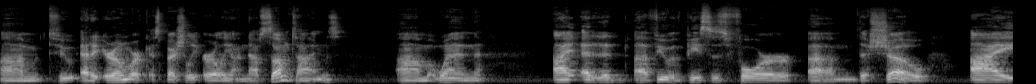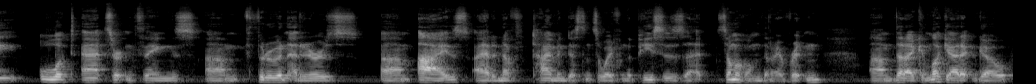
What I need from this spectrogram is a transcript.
um, to edit your own work, especially early on. Now, sometimes um, when I edited a few of the pieces for um, this show, I looked at certain things um, through an editor's um, eyes. I had enough time and distance away from the pieces that some of them that I've written um, that I can look at it and go,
